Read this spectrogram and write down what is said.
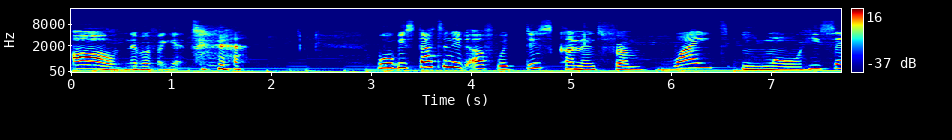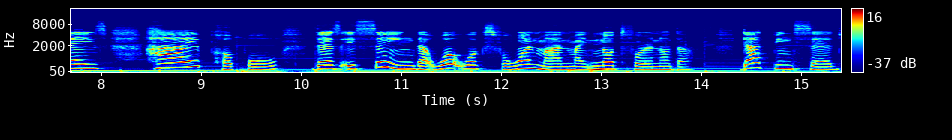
all never forget. We'll be starting it off with this comment from White Emo. He says, Hi, Popo. There's a saying that what works for one man might not for another. That being said,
